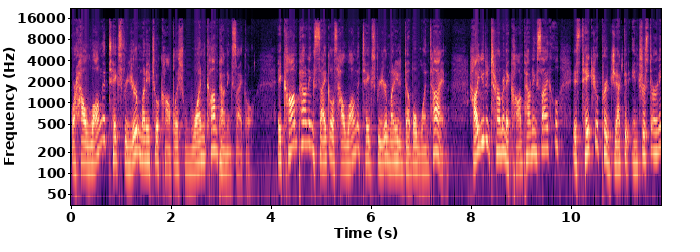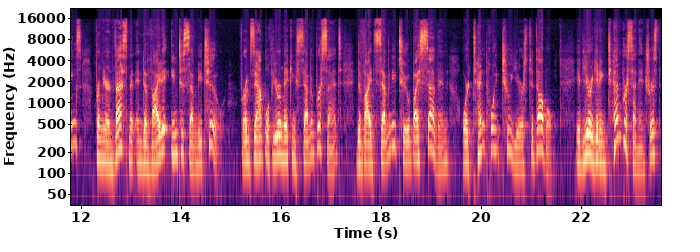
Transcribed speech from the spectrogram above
or how long it takes for your money to accomplish one compounding cycle. A compounding cycle is how long it takes for your money to double one time. How you determine a compounding cycle is take your projected interest earnings from your investment and divide it into 72. For example, if you were making 7%, divide 72 by 7 or 10.2 years to double. If you are getting 10% interest,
